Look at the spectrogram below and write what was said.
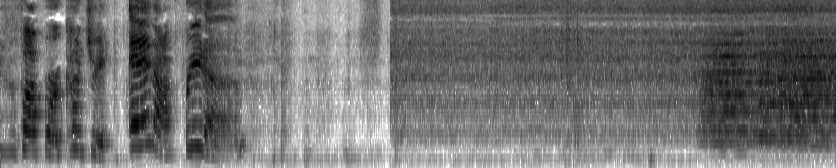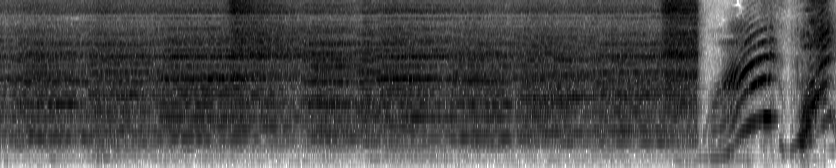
who fought for our country and our freedom. What?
